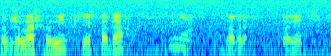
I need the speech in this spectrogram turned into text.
Dobrze masz chomik? Nie spada? Nie. Dobra, to jedź.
